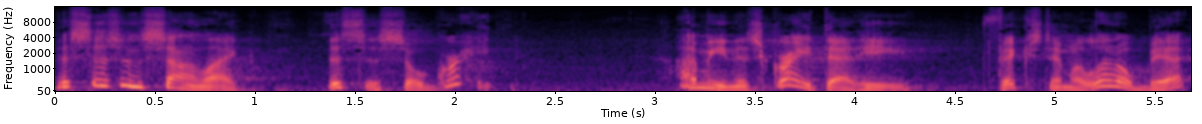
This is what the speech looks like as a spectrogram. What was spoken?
This doesn't sound like this is so great. I mean, it's great that he fixed him a little bit,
